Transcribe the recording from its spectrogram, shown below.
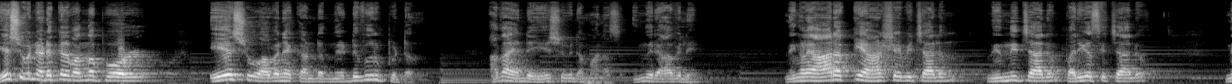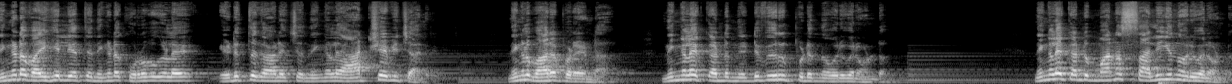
യേശുവിന്റെ അടുക്കൽ വന്നപ്പോൾ യേശു അവനെ കണ്ട് നെടുവീർപ്പിട്ടത്. അതാ എന്റെ യേശുവിന്റെ മനസ്സ്. ഇന്ന് രാവിലെ നിങ്ങളെ ആരൊക്കെ ആക്ഷേപിച്ചാലും നിന്ദിച്ചാലും പരിഹസിച്ചാലും നിങ്ങളുടെ വൈകല്യത്തെ നിങ്ങളുടെ കുറവുകളെ എടുത്തു കാണിച്ച് നിങ്ങളെ ആക്ഷേപിച്ചാലും നിങ്ങൾ ഭാരപ്പെടേണ്ട. നിങ്ങളെ കണ്ട് നെടുവീർപ്പിടുന്ന ഒരുവനുണ്ട്. നിങ്ങളെ കണ്ട് മനസ്സലിയുന്ന ഒരുവനുണ്ട്.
